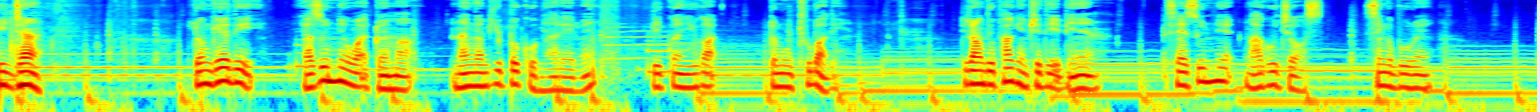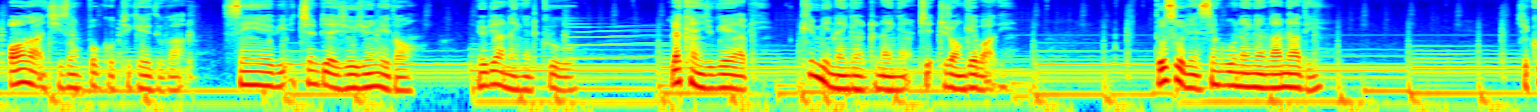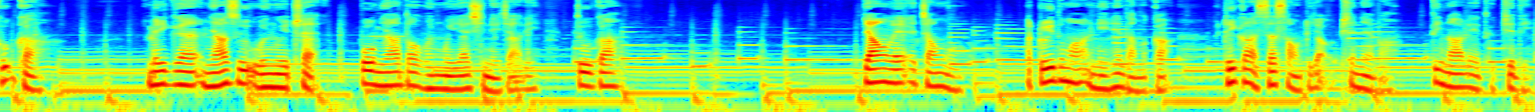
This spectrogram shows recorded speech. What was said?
နီဒန်လွန်ခဲ့သည့်ရာစုနှစ်ဝက်အတွင်းမှနိုင်ငံပြုပုဂ္ဂိုလ်များတဲ့တွင်လီကွမ်ယူကတမှုထူးပါသည်တီတောင်သူဖခင်ဖြစ်သည့်အပြင်ဆယ်စုနှစ်၅ခုကျော်စင်ကာပူတွင်အော်လာအကြီးဆုံးပုဂ္ဂိုလ်ဖြစ်ခဲ့သူကဆင်းရဲပြီးအကျင့်ပြတ်ယိုယွင်းနေသောမြို့ပြနိုင်ငံတစ်ခုကိုလက်ခံယူခဲ့ရပြီးခေတ်မီနိုင်ငံတစ်နိုင်ငံအဖြစ်ထူထောင်ခဲ့ပါသည်။သို့ဆိုလျှင်စင်ကာပူနိုင်ငံသားများသည် ယခုအခါအမေရိကန်အများစုဝင်ငွေထက်ပိုများသောဝင်ငွေရရှိနေကြသည်။သူကပြောင်းလဲအကြောင်းကိုအတွေးသမားအနေနဲ့သာမကအဓိကဇက်ဆောင်တစ်ယောက်ဖြစ်နေပါသိနာလေသူဖြစ်သည်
